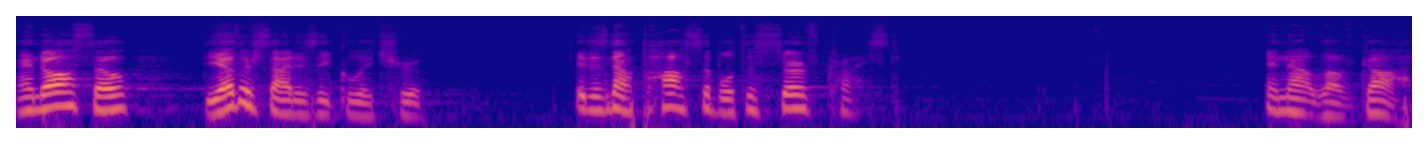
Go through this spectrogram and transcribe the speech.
And also, the other side is equally true. It is not possible to serve Christ and not love God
